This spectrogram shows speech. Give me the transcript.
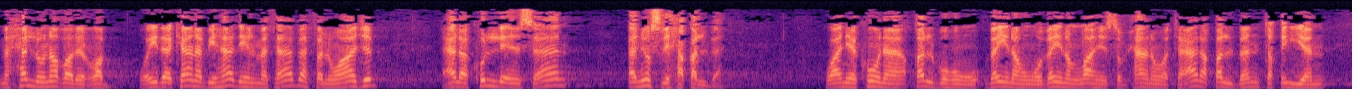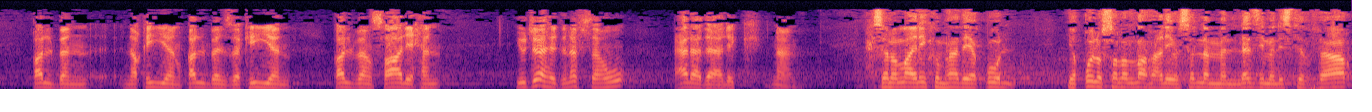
محل نظر الرب وإذا كان بهذه المثابة فالواجب على كل إنسان أن يصلح قلبه وأن يكون قلبه بينه وبين الله سبحانه وتعالى قلبا تقيا. قلبا نقيا قلبا زكيا قلبا صالحا يجاهد نفسه على ذلك. نعم. أحسن الله إليكم. هذا يقول يقول صلى الله عليه وسلم من لزم الاستغفار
